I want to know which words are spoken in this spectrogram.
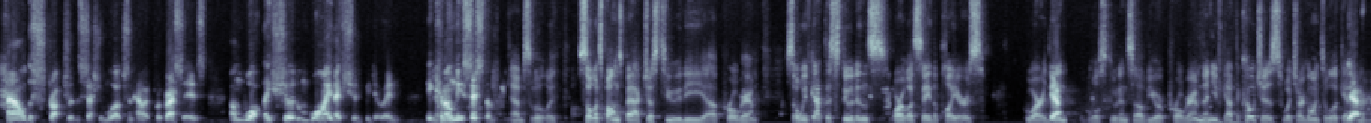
how the structure of the session works and how it progresses and what they should and why they should be doing, it yep. can only assist them. Absolutely. So let's bounce back just to the uh, program. So we've got the students, or let's say the players, who are the yeah. individual students of your program. Then you've got the coaches, which are going to look at yeah.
